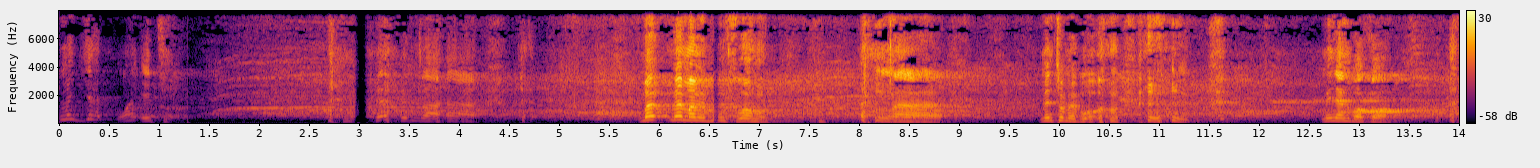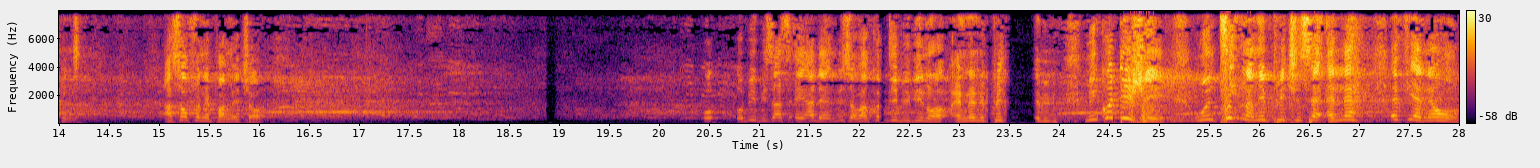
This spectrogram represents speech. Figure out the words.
me get 180. Me me ma me bufu ho. mento me bo menya ne bɔkɔ asɔfo ne pa mekyɛw O- obi bisa sɛ "Eh, adɛn bishop akɔgye biribi na ɛnɛ ne preach biribi menkɔdi hwee wo nti na me preach sɛ ɛnɛ ɛfi ɛnɛ ho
